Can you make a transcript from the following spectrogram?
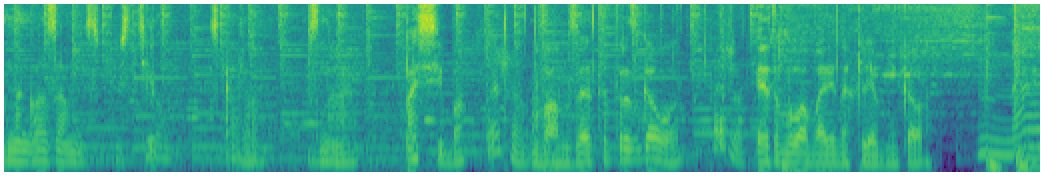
Она глаза мне спустила, сказала, знаю. Спасибо Пожалуйста. вам за этот разговор. Пожалуйста. Это была Марина Хлебникова. Нарисует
